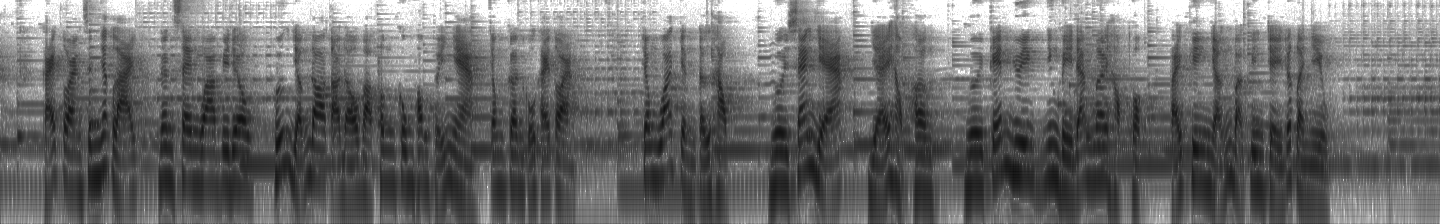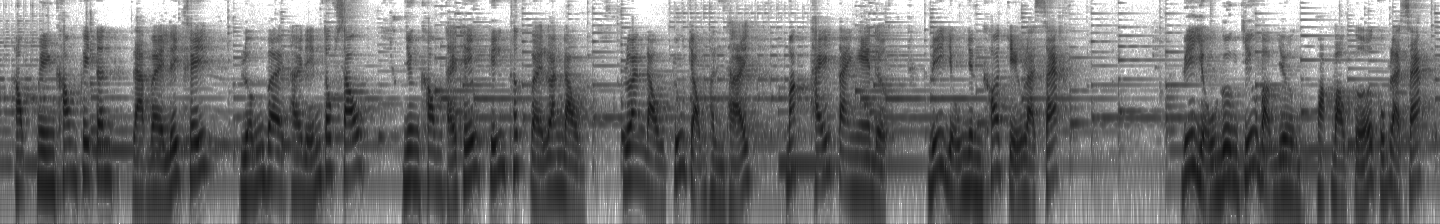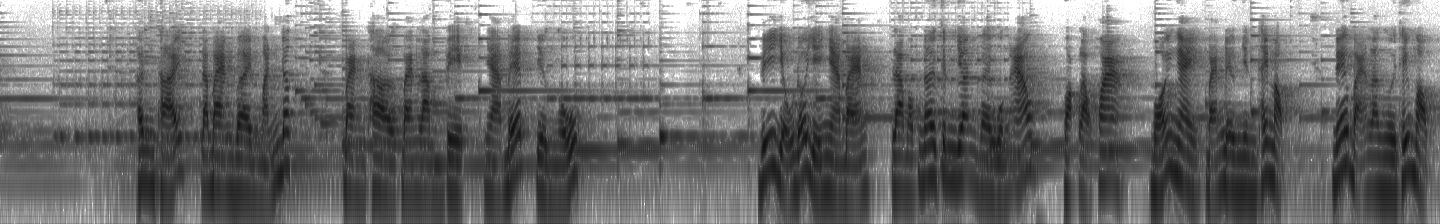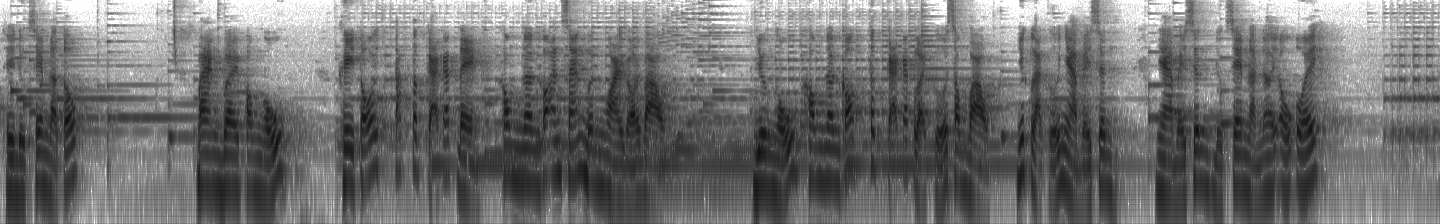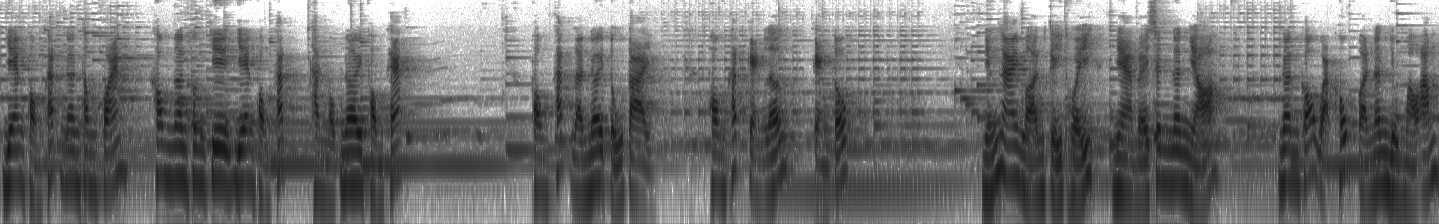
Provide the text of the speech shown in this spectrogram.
Khải Toàn xin nhắc lại, nên xem qua video hướng dẫn đo tọa độ và phân cung phong thủy nhà trong kênh của Khải Toàn. Trong quá trình tự học, người sáng dạ dễ học hơn. Người kém duyên nhưng vì đam mê học thuật phải kiên nhẫn và kiên trì rất là nhiều. Học huyền không phi tinh là về lý khí, luận về thời điểm tốt xấu, nhưng không thể thiếu kiến thức về loan đầu. Loan đầu chú trọng hình thể, mắt thấy tai nghe được. Ví dụ nhìn khó chịu là sát ví dụ gương chiếu vào giường hoặc vào cửa cũng là sát hình thể là bàn về mảnh đất, bàn thờ, bàn làm việc, nhà bếp, giường ngủ ví dụ đối diện nhà bạn là một nơi kinh doanh về quần áo hoặc là hoa, mỗi ngày bạn đều nhìn thấy mọc nếu bạn là người thiếu mộc thì được xem là tốt. Bàn về phòng ngủ. Khi tối, tắt tất cả các đèn, không nên có ánh sáng bên ngoài rọi vào. Giường ngủ không nên có tất cả các loại cửa xông vào, nhất là cửa nhà vệ sinh. Nhà vệ sinh được xem là nơi ô uế. Gian phòng khách nên thông thoáng không nên phân chia gian phòng khách thành một nơi phòng khác. Phòng khách là nơi tụ tài, phòng khách càng lớn càng tốt. Những ai mệnh kỵ thủy, nhà vệ sinh nên nhỏ, nên có quạt hút và nên dùng màu ấm.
